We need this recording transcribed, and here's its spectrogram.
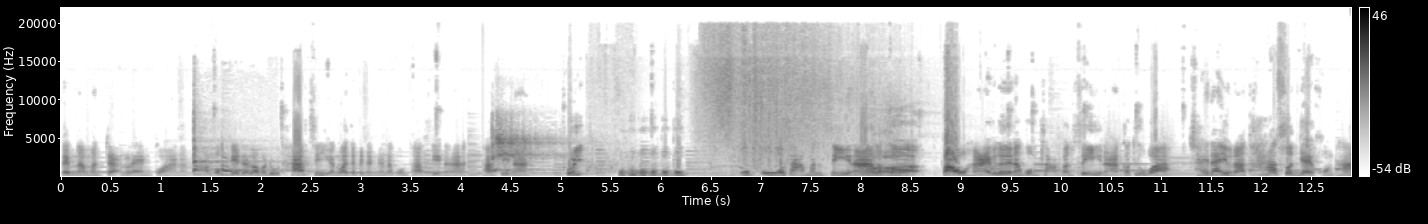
เต็มๆนะมันจะแรงกว่านะครับโอเคเดี๋ยวเรามาดูท่า C กันว่าจะเป็นยังไงนะผมท่า C นะท่า C นะเฮ้ยปุ๊บปุ๊บปุ๊บปุ๊บปุ๊บปุ๊บโอ้สามพันสี่นะ แล้วก็เป่าหายไปเลยนะผมสามพันสี่นะ ก็ถือว่าใช้ได้อยู่นะ ท่าส่วนใหญ่ของท่า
